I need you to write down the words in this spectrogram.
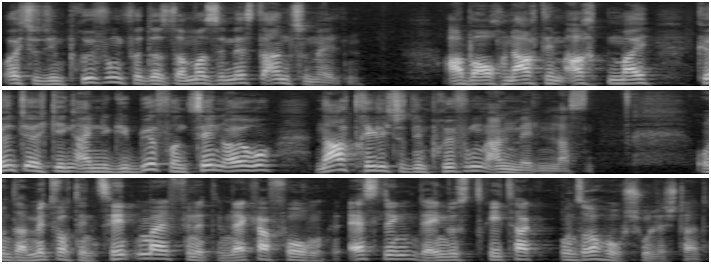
euch zu den Prüfungen für das Sommersemester anzumelden. Aber auch nach dem 8. Mai könnt ihr euch gegen eine Gebühr von 10 Euro nachträglich zu den Prüfungen anmelden lassen. Und am Mittwoch, den 10. Mai, findet im Neckarforum in Esslingen der Industrietag unserer Hochschule statt.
